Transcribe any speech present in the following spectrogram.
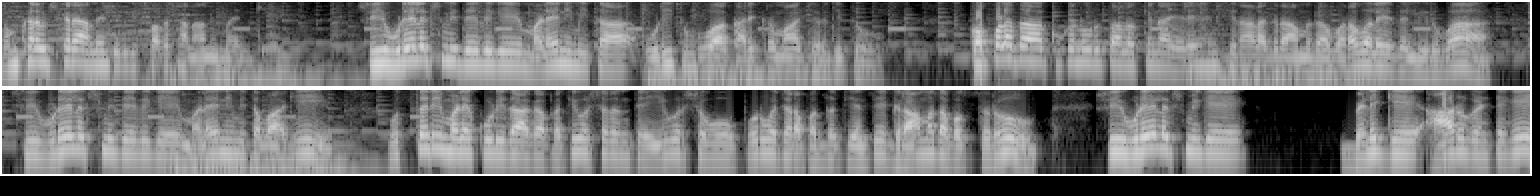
ನಮಸ್ಕಾರ ವೀಕ್ಷಕರೇ ಆನ್ಲೈನ್ ಟಿವಿಗೆ ಸ್ವಾಗತ. ನಾನು ನಿಮ್ಮ ಎನ್ ಕೆ ಶ್ರೀ ಉಡಯಲಕ್ಷ್ಮಿ ದೇವಿಗೆ ಮಳೆ ನಿಮಿತ್ತ ಉಡಿ ತುಂಬುವ ಕಾರ್ಯಕ್ರಮ ಜರುಗಿತು. ಕೊಪ್ಪಳದ ಕುಕನೂರು ತಾಲೂಕಿನ ಎರೆಹಂಚಿನಾಳ ಗ್ರಾಮದ ಹೊರವಲಯದಲ್ಲಿರುವ ಶ್ರೀ ಉಡಯಲಕ್ಷ್ಮಿ ದೇವಿಗೆ ಮಳೆ ನಿಮಿತ್ತವಾಗಿ ಉತ್ತರಿ ಮಳೆ ಕೂಡಿದಾಗ ಪ್ರತಿ ವರ್ಷದಂತೆ ಈ ವರ್ಷವೂ ಪೂರ್ವಜರ ಪದ್ಧತಿಯಂತೆ ಗ್ರಾಮದ ಭಕ್ತರು ಶ್ರೀ ಉಡಯಲಕ್ಷ್ಮಿಗೆ ಬೆಳಿಗ್ಗೆ ಆರು ಗಂಟೆಗೆ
